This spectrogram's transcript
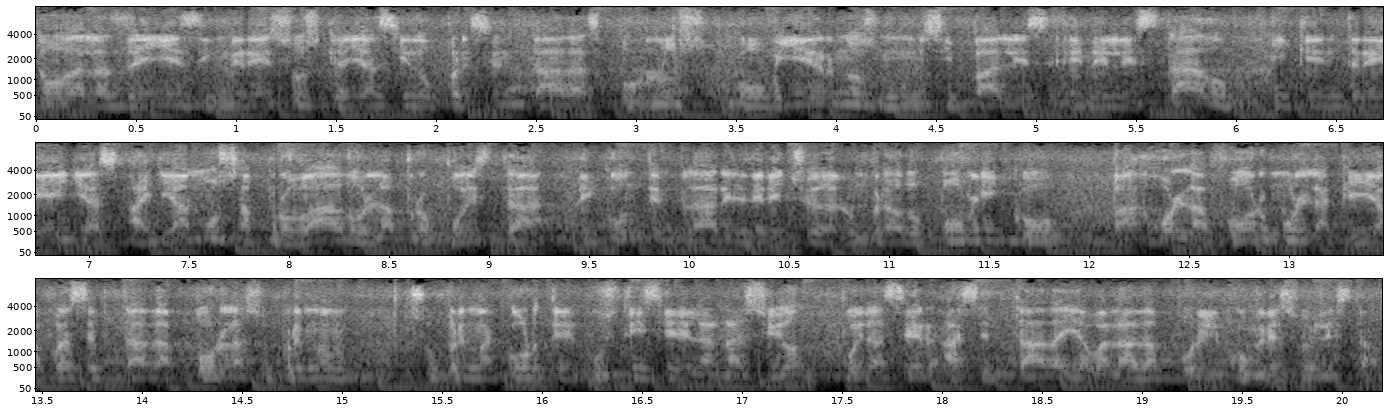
todas las leyes de ingresos que hayan sido presentadas por los gobiernos municipales en el estado y que entre ellas hayamos aprobado la propuesta de contemplar el derecho de alumbrado público bajo la fórmula que ya fue aceptada por la Suprema, Suprema Corte de Justicia de la Nación pueda ser aceptada y avalada por el Congreso del Estado.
